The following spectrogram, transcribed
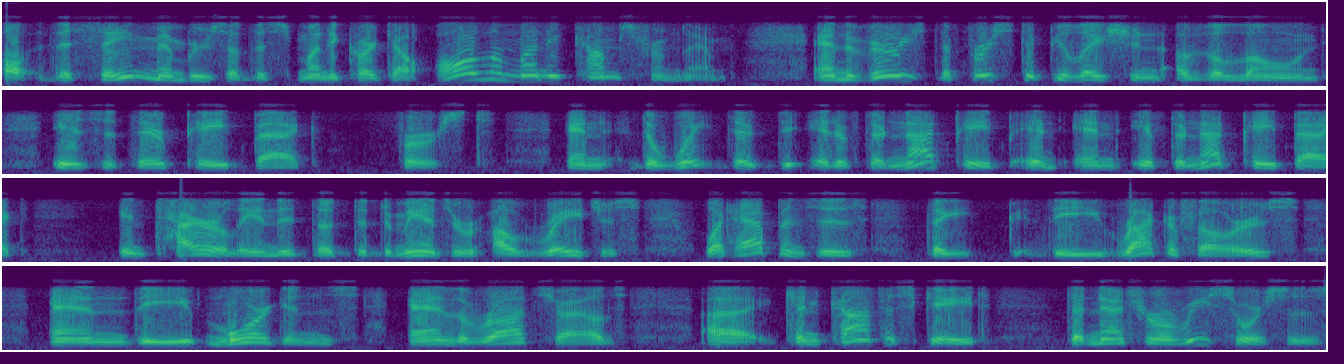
the same members of this money cartel. All the money comes from them, and the very the first stipulation of the loan is that they're paid back first. And the way the, the, and if they're not paid and and if they're not paid back entirely, and the, the, the demands are outrageous, what happens is the the Rockefellers and the Morgans and the Rothschilds uh, can confiscate the natural resources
